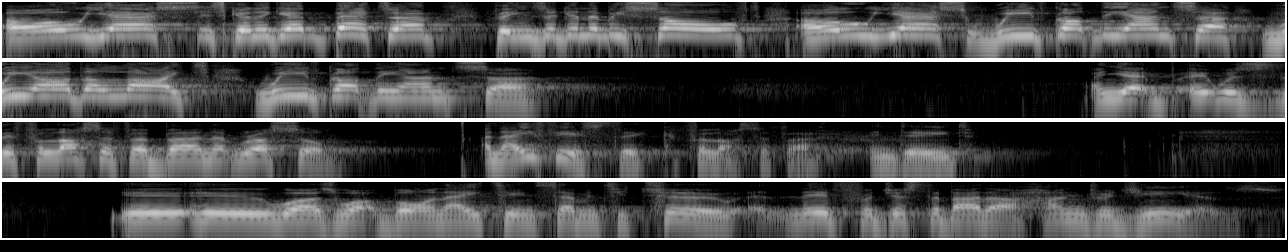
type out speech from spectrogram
Oh, yes, it's going to get better. Things are going to be solved. Oh, yes, we've got the answer. We are the light. We've got the answer. And yet, it was the philosopher Bertrand Russell, an atheistic philosopher indeed, who was what born 1872 lived for just about a hundred years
